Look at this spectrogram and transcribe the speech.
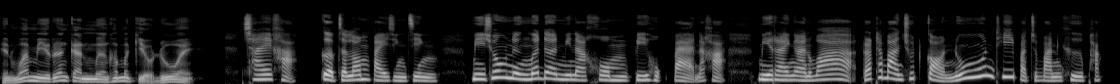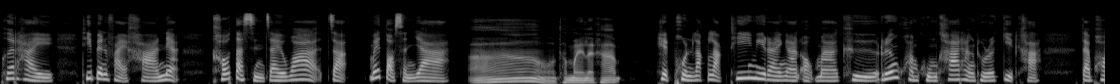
เห็นว่ามีเรื่องการเมืองเข้ามาเกี่ยวด้วย ใช่ค่ะ เกือบจะล่อมไปจริง ๆ มีช่วงหนึ่งเมื่อเดือนมีนาคมปี 68 นะคะ มีรายงานว่ารัฐบาลชุดก่อนนู้นที่ปัจจุบันคือพรรคเพื่อไทยที่เป็นฝ่ายค้านเนี่ยเขาตัดสินใจว่าจะไม่ต่อสัญญา อ้าวทำไมล่ะครับ เหตุผลหลักๆ ที่มีรายงานออกมาคือเรื่องความคุ้มค่าทางธุรกิจค่ะ แต่พอ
